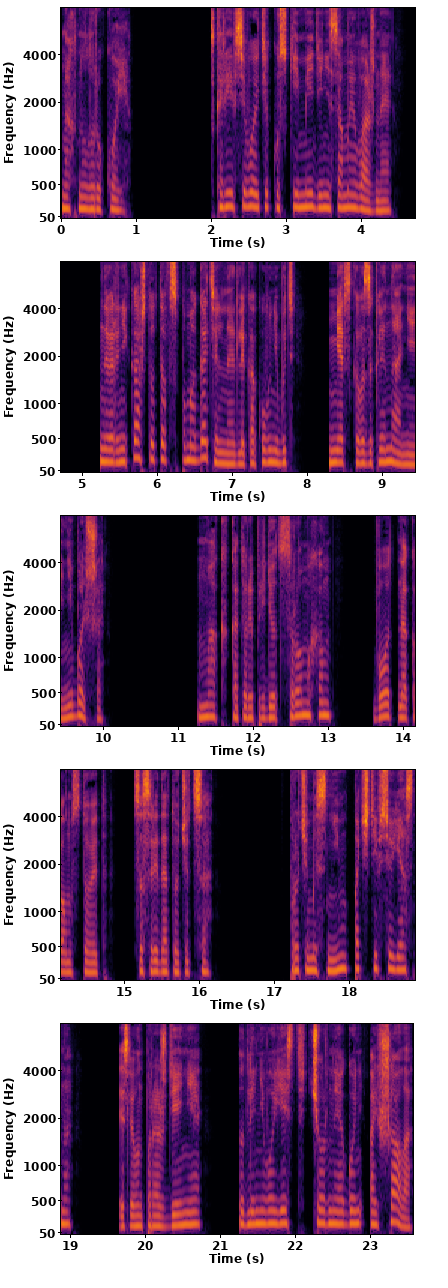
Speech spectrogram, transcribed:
Махнула рукой. Скорее всего, эти куски меди не самое важное. Наверняка что-то вспомогательное для какого-нибудь мерзкого заклинания, не больше. Маг, который придет с ромахом, вот на ком стоит сосредоточиться. Впрочем, и с ним почти все ясно. Если он порождение, то для него есть черный огонь Айшала.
